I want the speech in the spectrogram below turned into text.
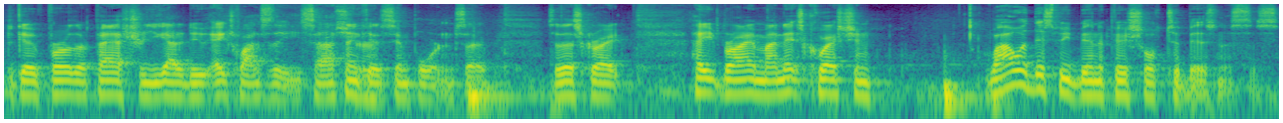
to go further faster, you got to do X, Y, Z. So I think sure. that's important. So, so that's great. Hey, Brian, my next question why would this be beneficial to businesses?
